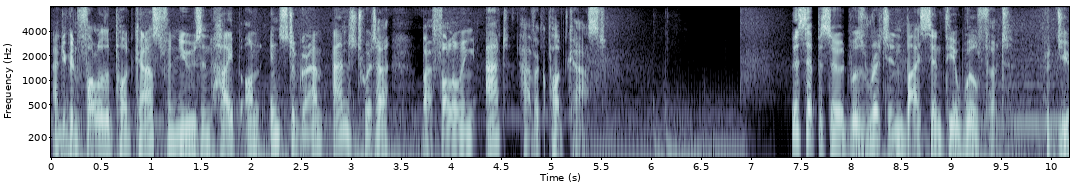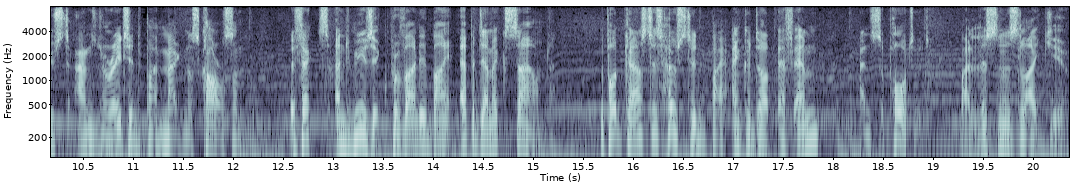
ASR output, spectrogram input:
and you can follow the podcast for news and hype on Instagram and Twitter by following at Havok Podcast. This episode was written by Cynthia Wilford, produced and narrated by Magnus Carlson, effects and music provided by Epidemic Sound. The podcast is hosted by Anchor.fm and supported by listeners like you.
